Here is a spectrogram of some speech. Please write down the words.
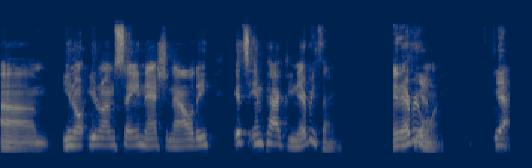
Um, you know, you know what I'm saying? Nationality. It's impacting everything and everyone. Yeah.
